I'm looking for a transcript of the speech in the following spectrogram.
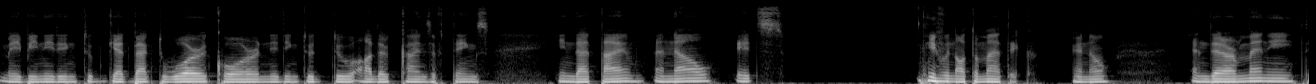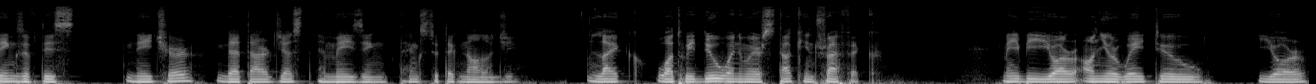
maybe needing to get back to work or needing to do other kinds of things in that time. And now it's even automatic, you know and there are many things of this nature that are just amazing thanks to technology. Like what we do when we're stuck in traffic. Maybe you are on your way to your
